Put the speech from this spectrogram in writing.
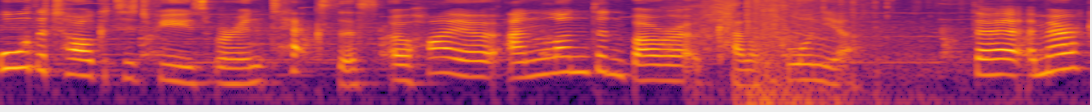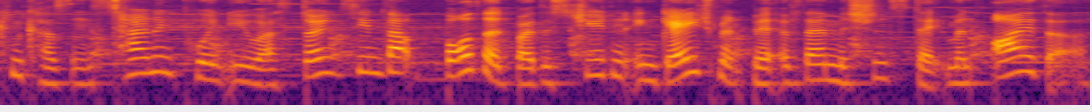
all the targeted views were in Texas, Ohio and London Borough of California. Their American cousins, Turning Point US, don't seem that bothered by the student engagement bit of their mission statement either.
